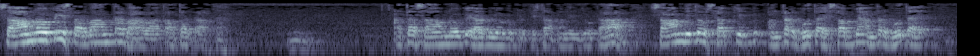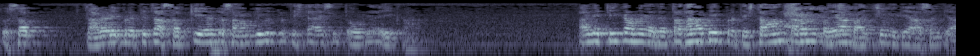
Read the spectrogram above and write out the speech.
सामनोपी सर्वांतर भावात अतः का अर्थ अतः सामनोपी अग्लोक प्रतिष्ठापन ने जो कहा, साम भी तो सबकी अंतर्भूत है, सब में अंतर्भूत है तो सब धारणी प्रतिष्ठा सबकी है तो शाम की भी प्रतिष्ठा है, सिद्ध हो गया, ये कहा। आगे टीका में कहते तथापि प्रतिष्ठान्तरम तया वाच्यम इतिहास क्या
